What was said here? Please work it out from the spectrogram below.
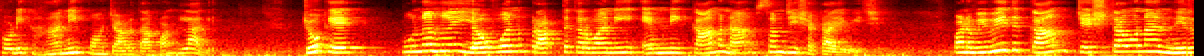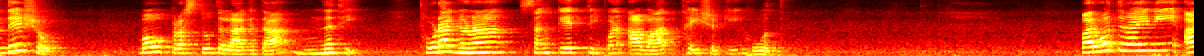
થોડીક હાનિ પહોંચાડતા પણ લાગે. જોકે પુનઃ યૌવન પ્રાપ્ત કરવાની એમની કામના સમજી શકાય એવી છે. પણ વિવિધ કામ ચેષ્ટાઓના નિર્દેશો બહુ પ્રસ્તુત લાગતા નથી. થોડા ઘણા સંકેતથી પણ આ વાત થઈ શકી હોત. પર્વતરાયની આ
